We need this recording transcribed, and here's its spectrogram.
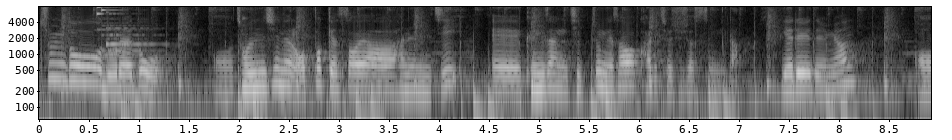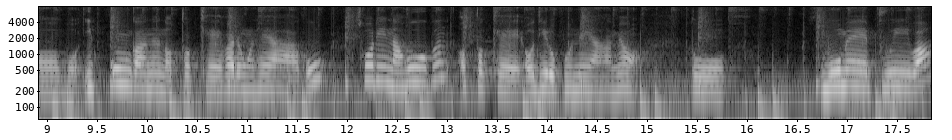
춤도 노래도 어, 전신을 어떻게 써야 하는지에 굉장히 집중해서 가르쳐 주셨습니다. 예를 들면 어, 뭐 입 공간은 어떻게 활용을 해야 하고 소리나 호흡은 어떻게 어디로 보내야 하며 또 몸의 부위와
